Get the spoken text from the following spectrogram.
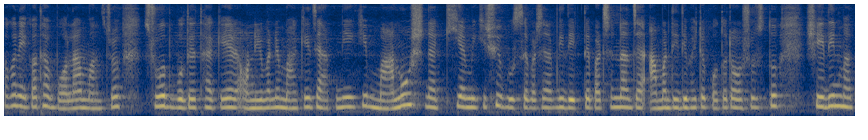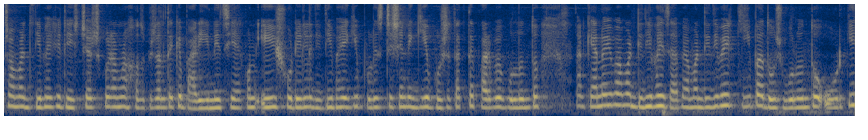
তখন এই কথা বলা মাত্র স্রোত বলতে থাকে অনির্বাণের মাকে যে, আপনি কি মানুষ না কি আমি কিছুই বুঝতে পারছি আপনি দেখতে পাচ্ছেন না যে, আমার দিদিভাইটা কতটা অসুস্থ? সেই দিন মাত্র আমার দিদিভাইকে ডিসচার্জ করে আমরা হসপিটাল থেকে বাড়ি এনেছি। এখন এই শরীরে দিদিভাই কি পুলিশ স্টেশনে গিয়ে বসে থাকতে পারবে বলুন তো? আর কেনই বা আমার দিদিভাই যাবে? আমার দিদিভাইয়ের কী বা দোষ বলুন তো? ওর কি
